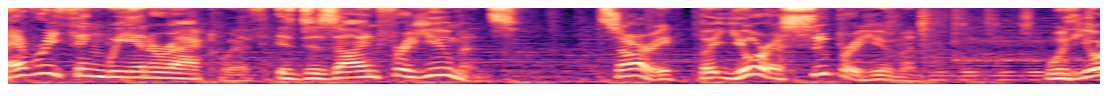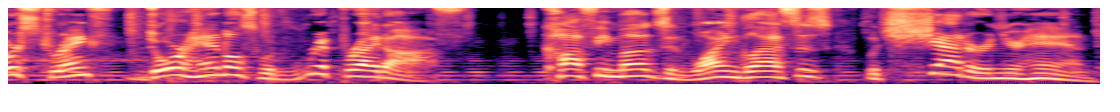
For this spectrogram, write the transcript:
Everything we interact with is designed for humans. Sorry, but you're a superhuman. With your strength, door handles would rip right off. Coffee mugs and wine glasses would shatter in your hand.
